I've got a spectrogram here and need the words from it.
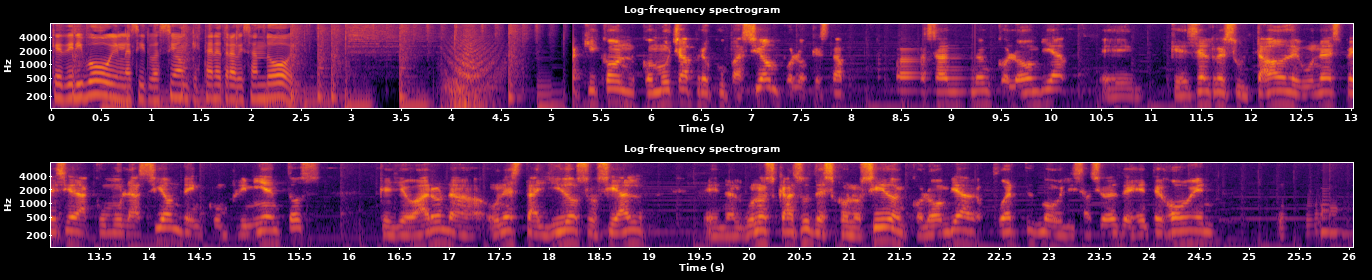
que derivó en la situación que están atravesando hoy. Aquí con, con mucha preocupación por lo que está pasando en Colombia, eh, que es el resultado de una especie de acumulación de incumplimientos que llevaron a un estallido social en algunos casos desconocido en Colombia, fuertes movilizaciones de gente joven, un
